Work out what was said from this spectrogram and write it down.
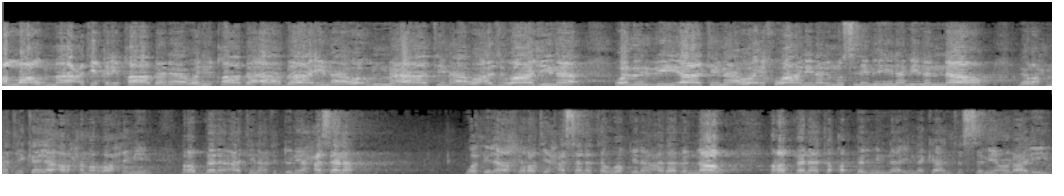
اللهم أعتق رقابنا ورقاب آبائنا وأمهاتنا وأزواجنا وذرياتنا وإخواننا المسلمين من النار. برحمتك يا أرحم الراحمين. ربنا آتنا في الدنيا حسنة وفي الآخرة حسنة وقنا عذاب النار. ربنا تقبل منا إنك أنت السميع العليم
